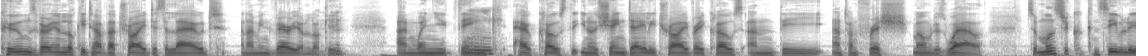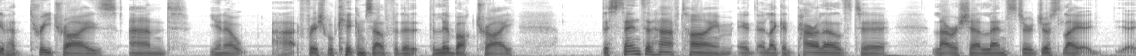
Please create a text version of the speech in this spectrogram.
Coombes very unlucky to have that try disallowed, and I mean very unlucky. Mm-hmm. And when you think mm. how close the you know the Shane Daly try very close and the Anton Frisch moment as well, so Munster could conceivably have had three tries, and you know uh, Frisch will kick himself for the the Libok try. The sense at half time, like it parallels to La Rochelle Leinster, just like uh,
